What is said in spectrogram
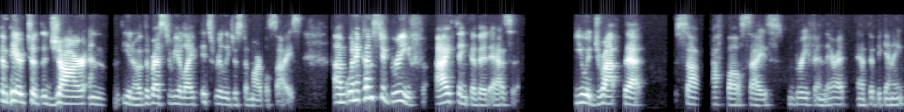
compared to the jar and you know the rest of your life, it's really just a marble size. Um, when it comes to grief, I think of it as you would drop that softball size grief in there at, at the beginning.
